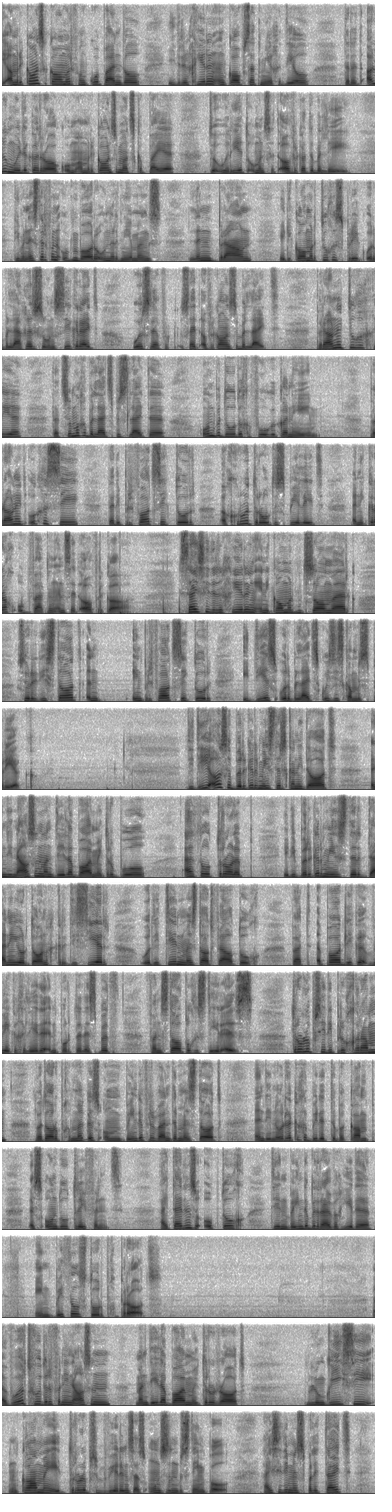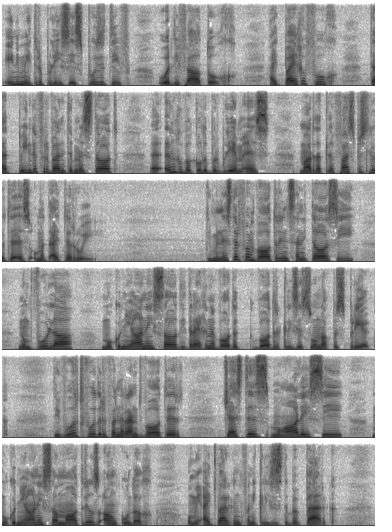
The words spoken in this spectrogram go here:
Die Amerikaanse Kamer van Koophandel het die regering in Kaapstad meegedeel dat het al hoe moeilike raak om Amerikaanse maatskapie te oorreed om in Zuid-Afrika te belee. Die minister van openbare ondernemings, Lynn Brown, het die Kamer toegespreek oor beleggers so onzekerheid oor Zuid-Afrikaanse beleid. Brown het toegegee dat sommige beleidsbesluite onbedoelde gevolge kan heen. Brown het ook gesê dat die privaat sektor een groot rol te speel het in die krachtopwekking in Zuid-Afrika. Sy sê die regering en die kamer moet saamwerk so die staat in, en privaat sektor idees oor beleidskwesies kan bespreek. Die DA'se burgermeesterskandidaat in die Nelson Mandela Bay Metropool, Ethel Trollip, het die burgermeester Danny Jordaan gekritiseer oor die teenmisdaadveldtog wat een paar weke gelede in Port Elizabeth van stapel gestuur is. Trollop sê die program wat daarop gemik is om bendeverwante misdaad in die noordelike gebiede te bekamp is ondoeltreffend. Hy tydens een optog teen bendebedrijvighede en Bethelsdorp gepraat. Een woordvoeder van die Nelson Mandela Bay Metro Raad Mlungisi Nkame het trollopse bewerings as ons in bestempel. Hy sê die municipaliteit en die metropolisie is positief oor die veldtog. Hy het bijgevoeg dat bendeverwante misdaad een ingewikkelde probleem is, maar dat hulle vastbeslote is om het uit te roei. Die minister van water en sanitasie, Nomvula Mokonyani, sal die dreigende water, waterkrisis sondag bespreek. Die woordvoeder van Randwater, Justice Mohale sê Mokonyani sal maatregels aankondig om die uitwerking van die krisis te beperk.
